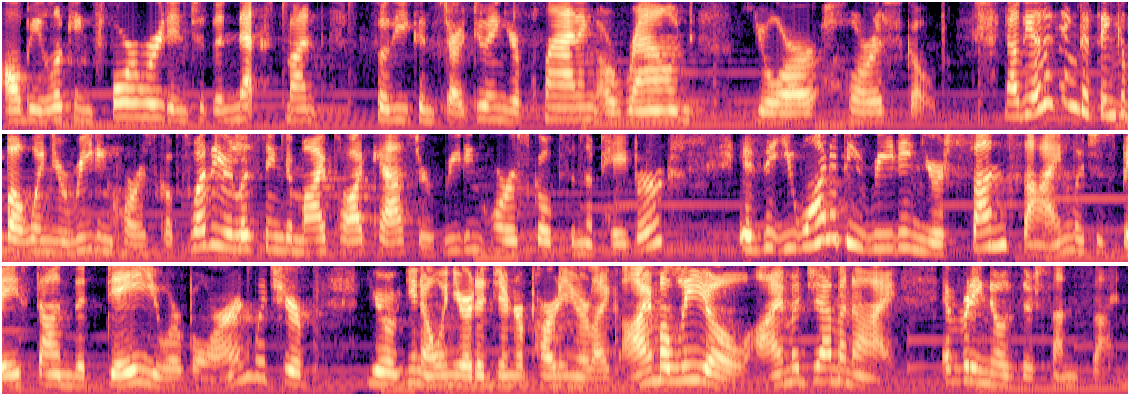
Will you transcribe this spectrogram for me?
I'll be looking forward into the next month so that you can start doing your planning around your horoscope. Now, the other thing to think about when you're reading horoscopes, whether you're listening to my podcast or reading horoscopes in the paper, is that you want to be reading your sun sign, which is based on the day you were born, which you're, you're, you know, when you're at a dinner party and you're like, I'm a Leo, I'm a Gemini. Everybody knows their sun sign.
